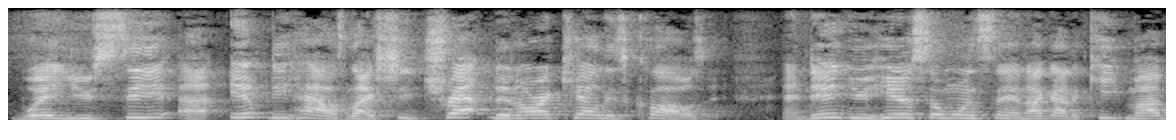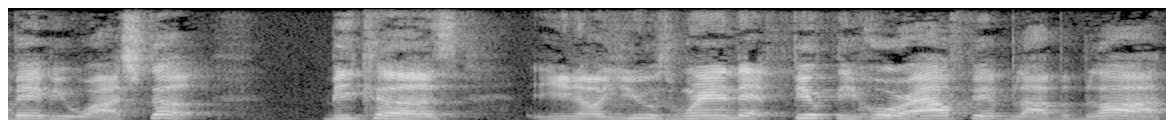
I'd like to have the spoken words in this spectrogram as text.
where you see an empty house, like she trapped in R. Kelly's closet. And then you hear someone saying, I got to keep my baby washed up because, you know, you was wearing that filthy whore outfit, blah, blah, blah.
